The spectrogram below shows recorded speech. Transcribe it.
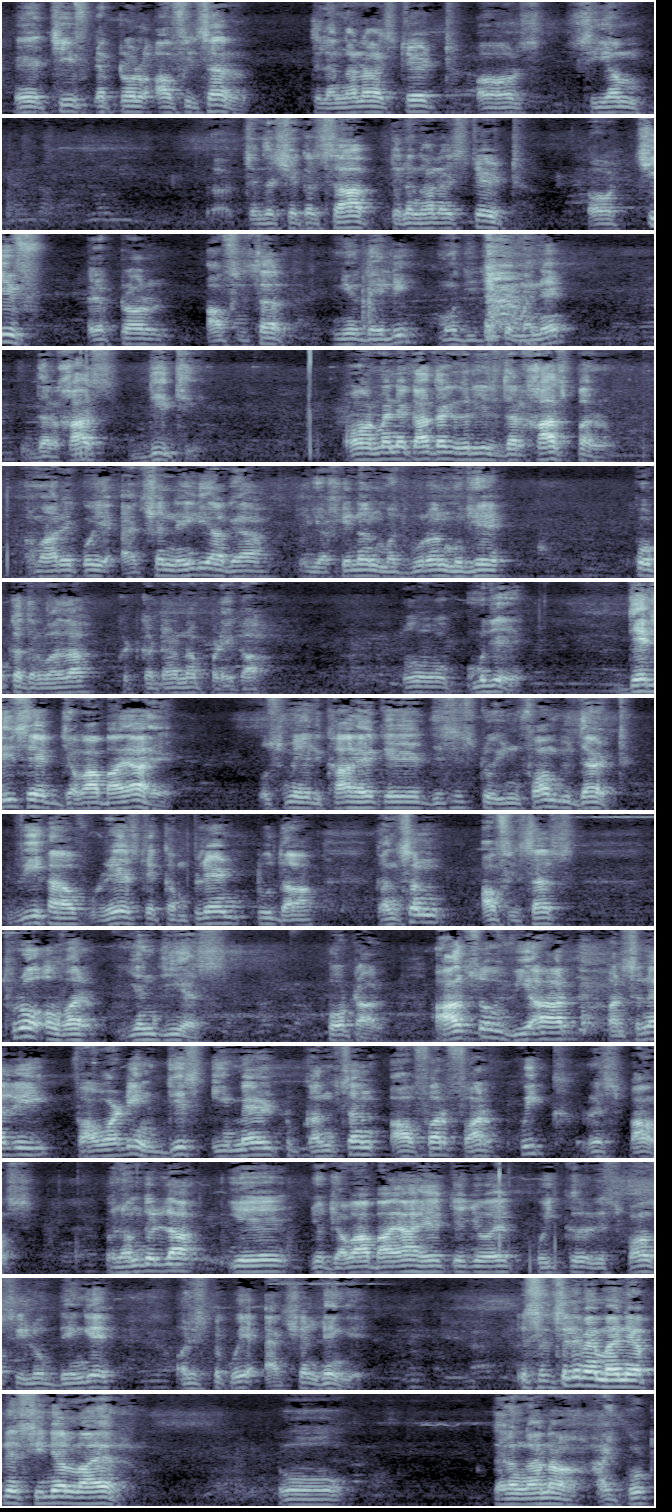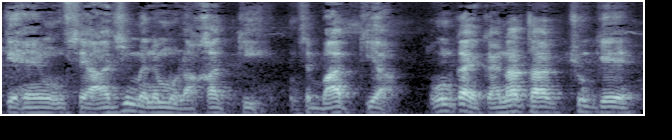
chief electoral officer Telangana state اور سی ایم چندر شیکھر صاحب، تلنگانہ اسٹیٹ اور chief electoral officer, new Delhi, Modi ji کو میں نے درخواست دی تھی۔ اور میں نے کہا تھا کہ اگر اس درخواست پر ہمارے کوئی ایکشن نہیں لیا گیا، تو یقیناً مجبوراً مجھے کورٹ کا دروازہ کھٹکھٹانا پڑے گا۔ تو مجھے دہلی سے ایک جواب آیا ہے۔ اس میں یہ لکھا ہے کہ this is to inform you that we have raised a complaint to the concern officers through over N G S portal also we are personally forwarding this email to concern offer for quick response الحمد للہ یہ جو جواب آیا ہے کہ جو ہے کوئک ریسپانس یہ لوگ دیں گے اور اس پہ کوئی ایکشن لیں گے۔ اس سلسلے میں میں نے اپنے سینئر لائر وہ تلنگانہ ہائی کورٹ کے ہیں، ان سے آج ہی میں نے ملاقات کی، ان سے بات کیا۔ تو ان کا یہ کہنا تھا، چونکہ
